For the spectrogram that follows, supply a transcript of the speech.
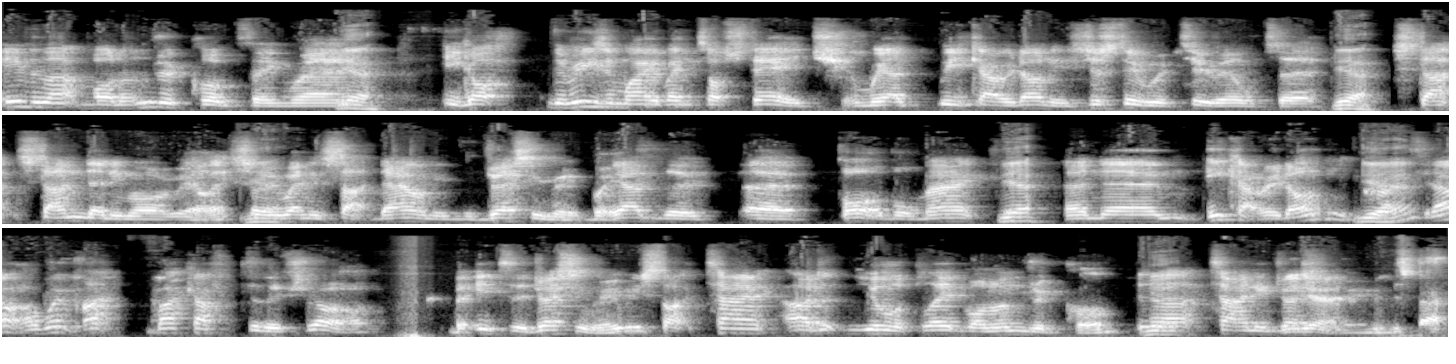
even that 100 Club thing where Yeah, he got the reason why he went off stage and we had we carried on is just he were too ill to yeah, sta stand anymore, really. So Yeah. he went and sat down in the dressing room, but he had the uh, portable mic. yeah, And um, he carried on, he Yeah. it out. I went back back after the show, but into the dressing room. It's like tiny. I don't- you'll have played 100 Club. You know, Yeah. that tiny dressing Yeah. room at the start.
